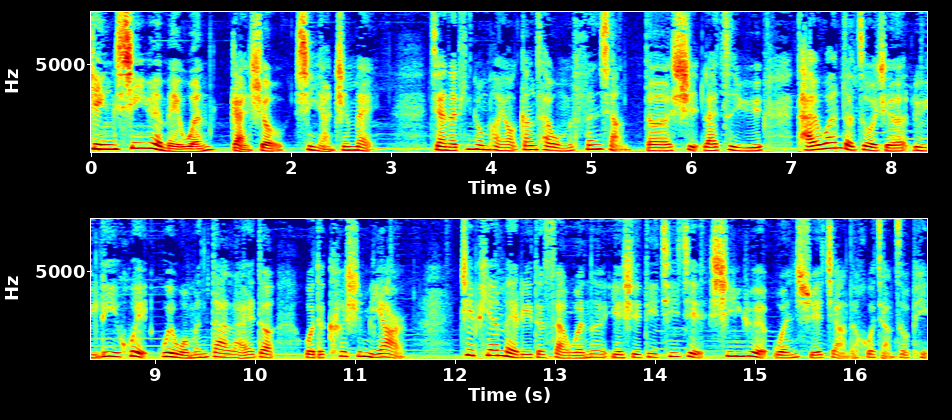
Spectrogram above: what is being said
听新月美文，感受信仰之美。亲爱的听众朋友，刚才我们分享的是来自于台湾的作者吕丽慧为我们带来的《我的克什米尔》这篇美丽的散文呢，也是第七届新月文学奖的获奖作品。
